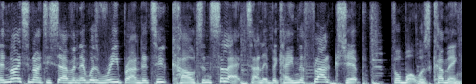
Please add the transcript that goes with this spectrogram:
In 1997, it was rebranded to Carlton Select and it became the flagship for what was coming.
